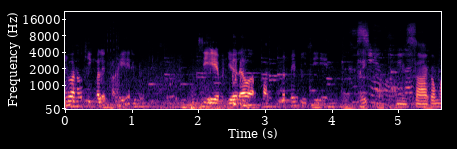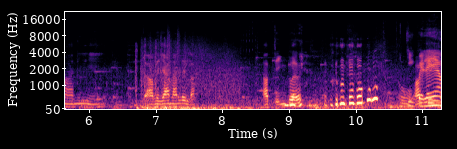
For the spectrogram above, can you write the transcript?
พี่ว่าน้องคิงมาเล่นฝั่งนี้ดีกว่า CA มันเยอะแล้วอะมันมันไม่มีซี你มีซาก็มานี่จะเอาระยะนั้นเลยเหรอ เอาจริงเลยจริงไปแล้ว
